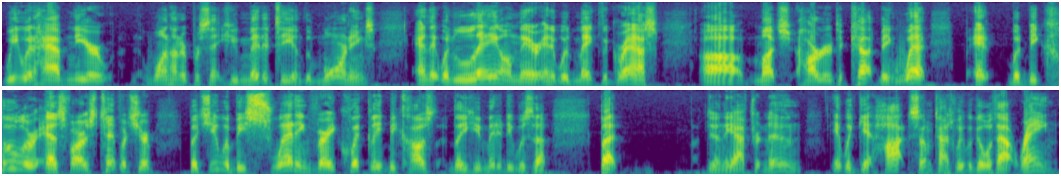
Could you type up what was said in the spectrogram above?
we would have near 100% humidity in the mornings and it would lay on there and it would make the grass uh, much harder to cut being wet. It would be cooler as far as temperature, but you would be sweating very quickly because the humidity was up. But in the afternoon, it would get hot. Sometimes we would go without rain.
